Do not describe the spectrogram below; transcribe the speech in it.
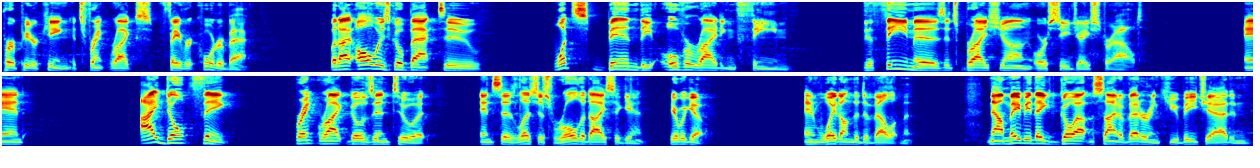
per Peter King, it's Frank Reich's favorite quarterback. But I always go back to what's been the overriding theme? The theme is it's Bryce Young or CJ Stroud. And I don't think Frank Reich goes into it and says, let's just roll the dice again. Here we go. And wait on the development. Now, maybe they go out and sign a veteran QB, Chad, and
